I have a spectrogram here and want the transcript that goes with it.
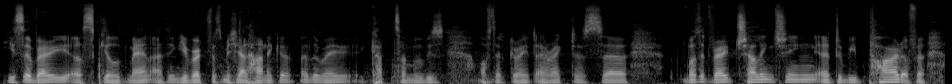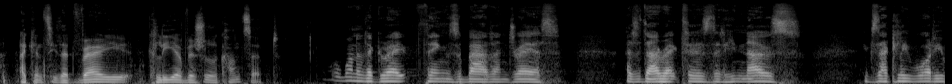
He's a very uh, skilled man. I think he worked with Michael Haneke, by the way, cut some movies of that great director. So was it very challenging uh, to be part of a, I can see that very clear visual concept? Well, one of the great things about Andreas as a director is that he knows exactly what he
